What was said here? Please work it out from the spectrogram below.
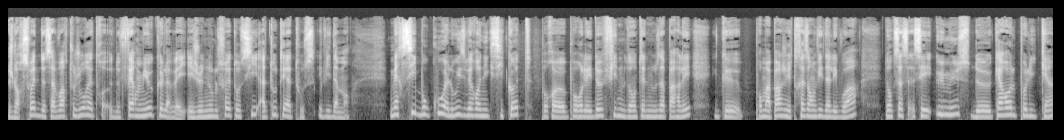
Je leur souhaite de savoir toujours être, de faire mieux que la veille. Et je nous le souhaite aussi à toutes et à tous, évidemment. Merci beaucoup à Louise Véronique Sicotte pour, euh, pour les deux films dont elle nous a parlé, que pour ma part j'ai très envie d'aller voir. Donc ça c'est Humus de Carole Poliquin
